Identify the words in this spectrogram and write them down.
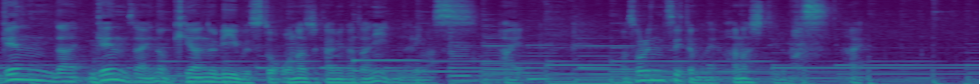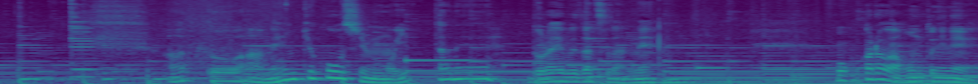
現代現在のキアヌ・リーブスと同じ髪型になります。はい。まあ、それについてもね、話しています。はい。あとは、免許更新も行ったね。ドライブ雑談ね。ここからは本当にね、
